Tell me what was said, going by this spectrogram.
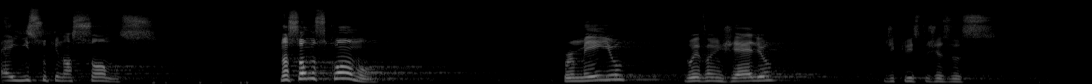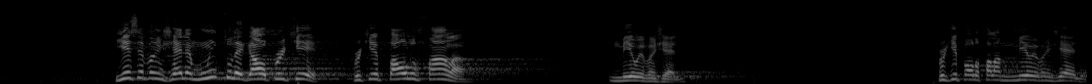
É isso que nós somos. Nós somos como? Por meio do Evangelho de Cristo Jesus. E esse Evangelho é muito legal porque Porque Paulo fala, meu evangelho. Por que Paulo fala meu evangelho?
